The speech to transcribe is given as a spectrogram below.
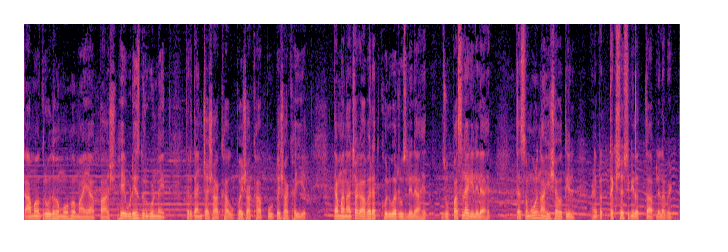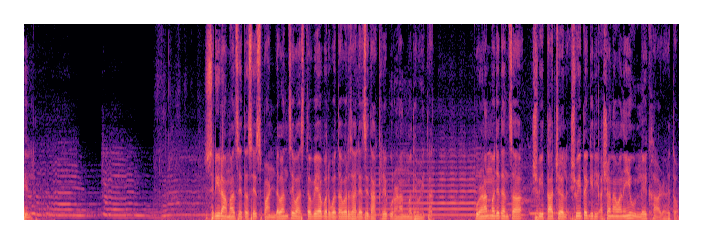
काम क्रोध मोह माया पाश हे एवढेच दुर्गुण नाहीत तर त्यांच्या शाखा उपशाखा पोटशाखाही आहेत. त्या मनाच्या गाभाऱ्यात खोलवर रुजलेल्या आहेत जोपासल्या गेलेल्या आहेत. त्या समूळ नाहीशा होतील आणि प्रत्यक्ष श्री दत्त आपल्याला भेटतील. श्रीरामाचे तसेच पांडवांचे वास्तव्य या पर्वतावर झाल्याचे दाखले पुराणांमध्ये मिळतात. पुराणांमध्ये त्यांचा श्वेताचल श्वेतगिरी अशा नावानेही उल्लेख आढळतो.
